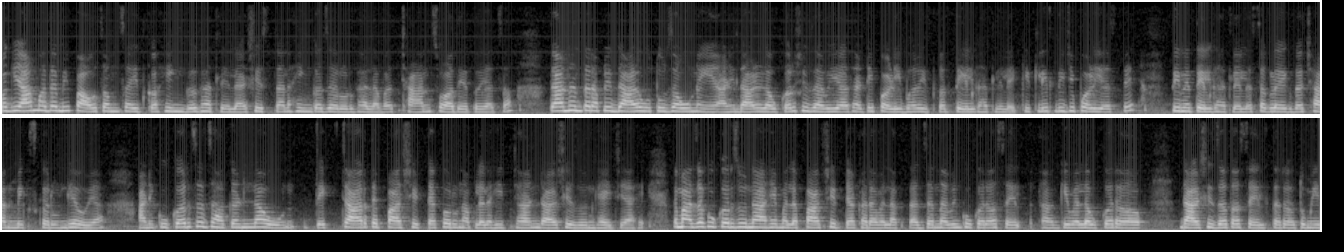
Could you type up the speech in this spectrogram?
मग यामध्ये मी पाव चमचा इतकं हिंग घातलेलं आहे. शिजताना हिंग जरूर घालावा. छान स्वाद येतो याचा. त्यानंतर आपली डाळ उतू जाऊ नये आणि डाळ लवकर शिजावी यासाठी पळीभर इतकं तेल घातलेलं आहे. किटलीतली जी पळी असते तिने तेल घातलेलं आहे. सगळं एकदा छान मिक्स करून घेऊया. आणि कुकरचं झाकण लावून ते चार ते पाच शिट्ट्या करून आपल्याला ही छान डाळ शिजवून घ्यायची आहे. तर माझा कुकर जुना आहे. मला पाच शिट्ट्या कराव्या लागतात. जर नवीन कुकर असेल किंवा लवकर डाळ शिजत असेल तर तुम्ही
